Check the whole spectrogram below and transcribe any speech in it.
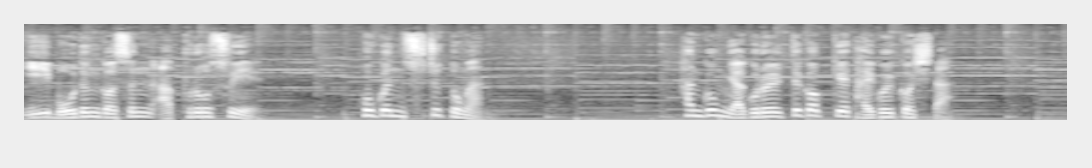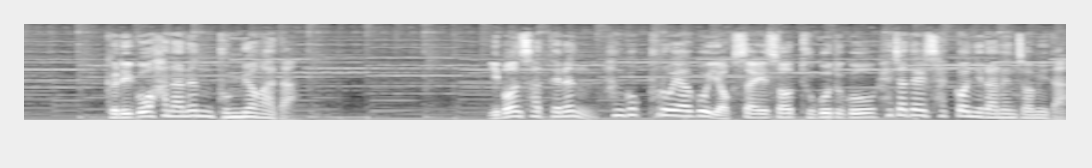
이 모든 것은 앞으로 수일, 혹은 수주 동안, 한국 야구를 뜨겁게 달굴 것이다. 그리고 하나는 분명하다. 이번 사태는 한국 프로야구 역사에서 두고두고 회자될 사건이라는 점이다.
